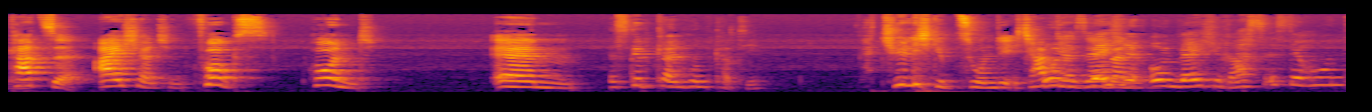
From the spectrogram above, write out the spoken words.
Katze, Eichhörnchen, Fuchs, Hund. Ähm, Es gibt keinen Hund, Kathi. natürlich gibt's Hunde. Ich habe ja selber welche, und welche Rasse ist der Hund?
